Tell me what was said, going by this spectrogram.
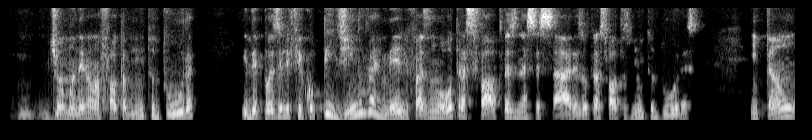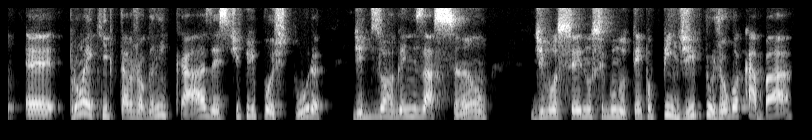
de uma maneira, uma falta muito dura, e depois ele ficou pedindo vermelho, fazendo outras faltas necessárias, outras faltas muito duras. Então, é, para uma equipe que estava jogando em casa, esse tipo de postura de desorganização, de você no segundo tempo pedir para o jogo acabar,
